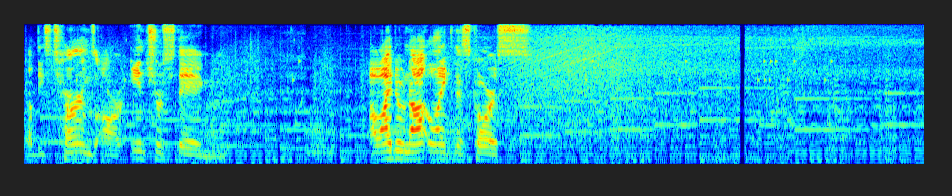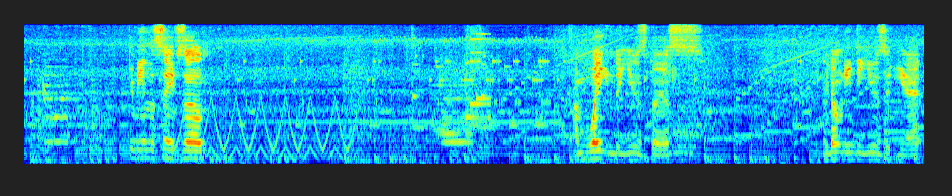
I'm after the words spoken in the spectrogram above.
God, these turns are interesting. Oh, I do not like this course. Get me in the safe zone. I'm waiting to use this. We don't need to use it yet.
